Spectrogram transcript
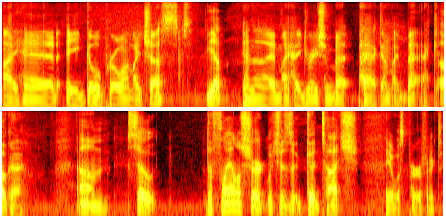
I had a GoPro on my chest. Yep and then I had my hydration ba- pack on my back. Okay. Um, so the flannel shirt, which is a good touch. It was perfect.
